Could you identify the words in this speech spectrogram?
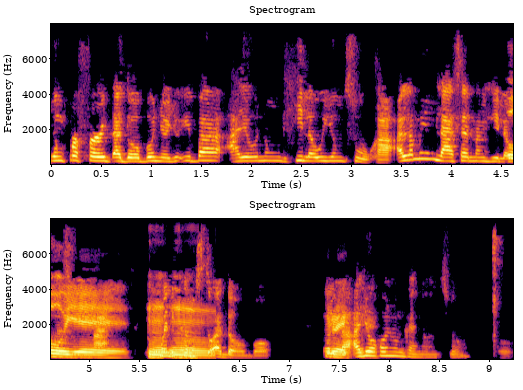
Yung preferred adobo nyo, yung iba ayaw nung hilaw yung suka. Alam mo yung lasa ng hilaw Oh, na suka yes. when it comes to adobo. Correct, Diba? Ayoko correct. nung ganon. So, Oo.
